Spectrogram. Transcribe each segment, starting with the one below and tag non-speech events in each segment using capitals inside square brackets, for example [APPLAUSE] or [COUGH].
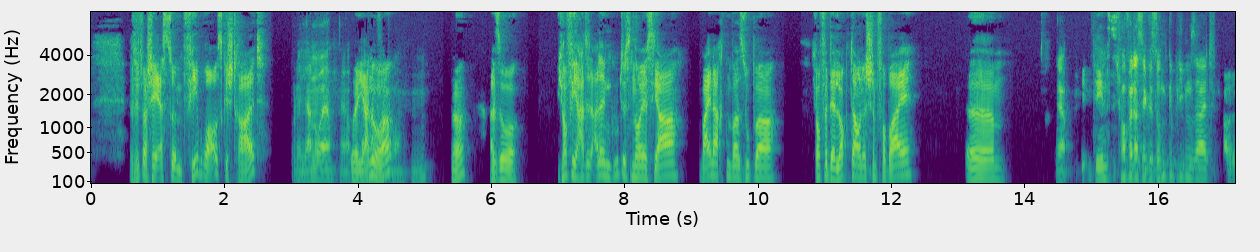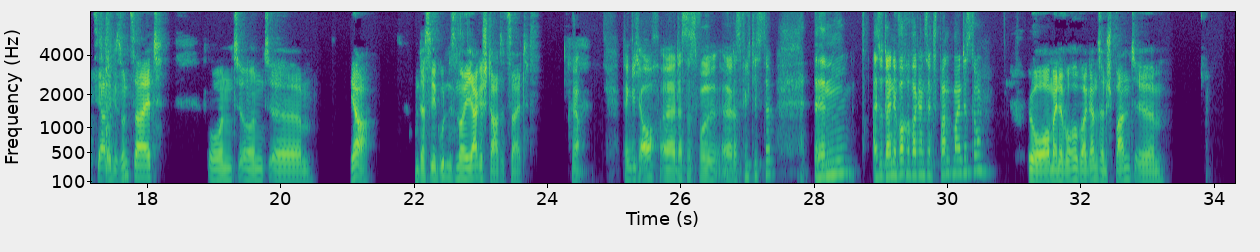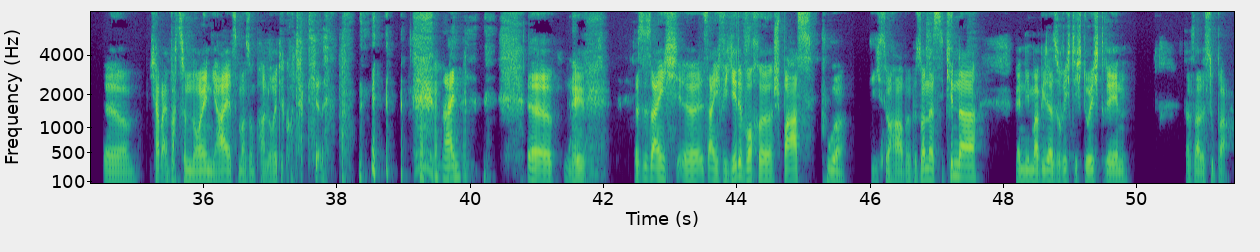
Das wird wahrscheinlich erst so im Februar ausgestrahlt. Oder Januar. Ja, Oder Januar. Mhm. Ne? Also, ich hoffe, ihr hattet alle ein gutes neues Jahr. Weihnachten war super. Ich hoffe, der Lockdown ist schon vorbei. Ähm, Ja. Ich hoffe, dass ihr gesund geblieben seid. aber dass ihr alle gesund seid und und ähm, ja und dass ihr gut ins neue Jahr gestartet seid. Ja, denke ich auch. Äh, das ist wohl äh, das Wichtigste. Ähm, also deine Woche war ganz entspannt, meintest du? Ja, meine Woche war ganz entspannt. Ähm, ähm, ich habe einfach zum neuen Jahr jetzt mal so ein paar Leute kontaktiert. [LAUGHS] Nein, [LAUGHS] äh, nee, das ist eigentlich äh, ist eigentlich wie jede Woche Spaß pur, die ich so habe. Besonders die Kinder, wenn die mal wieder so richtig durchdrehen, das ist alles super.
